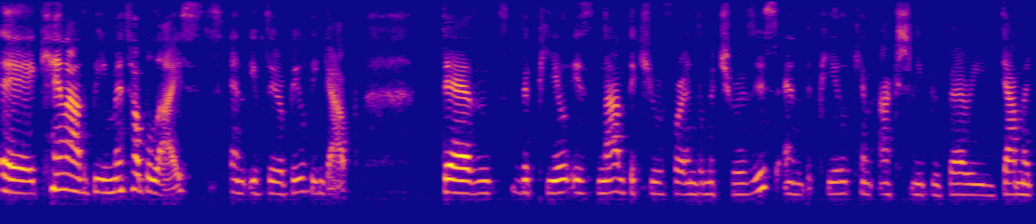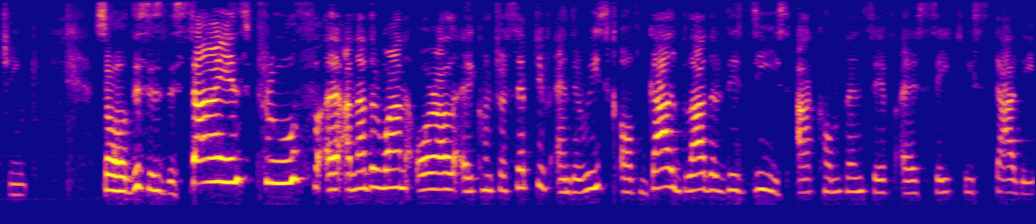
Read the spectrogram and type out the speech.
uh, cannot be metabolized and if they're building up, then the pill is not the cure for endometriosis and the pill can actually be very damaging. So this is the science proof. Uh, another one, oral uh, contraceptive and the risk of gallbladder disease, a comprehensive uh, safely study.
